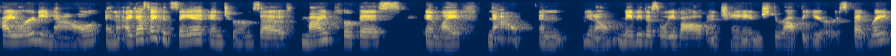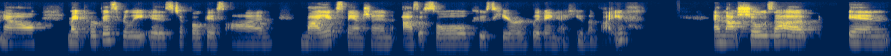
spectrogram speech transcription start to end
priority now, and I guess I could say it in terms of my purpose in life now, and you know, maybe this will evolve and change throughout the years. But right now, my purpose really is to focus on my expansion as a soul who's here living a human life. And that shows up in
